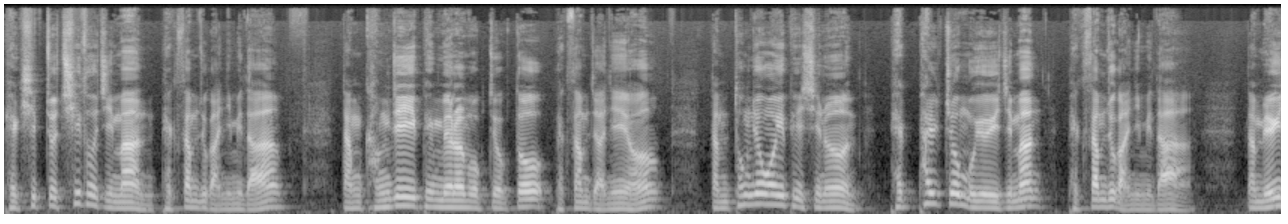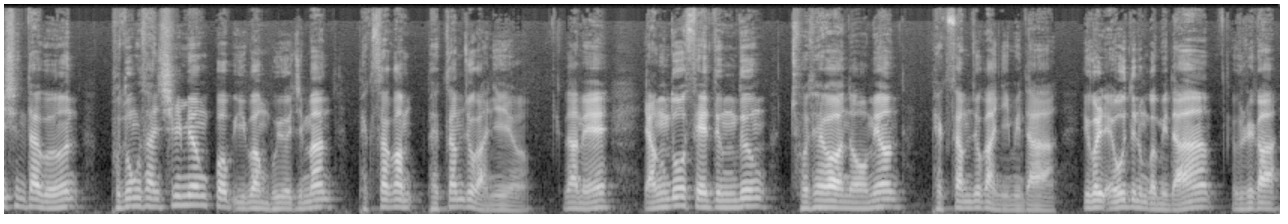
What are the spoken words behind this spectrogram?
110조 취소지만 103조가 아닙니다. 다음 강제입 백면할 목적도 103조 아니에요. 다음 통정호의 필시는 108조 무효이지만 103조가 아닙니다. 다음 명의신탁은 부동산 실명법 위반 무효지만 103, 103조가 아니에요. 그 다음에 양도세 등등 조세가 나오면 103조가 아닙니다. 이걸 외워두는 겁니다. 우리가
